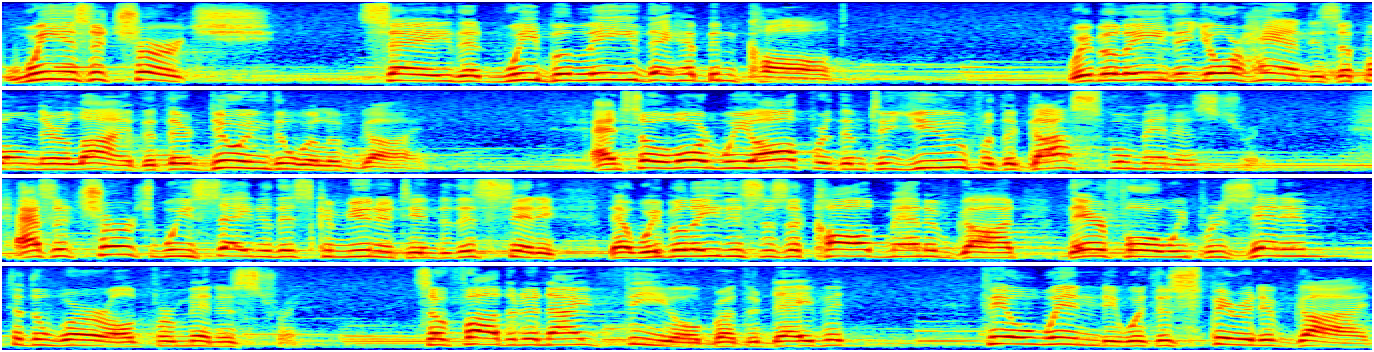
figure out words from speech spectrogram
We as a church say that we believe they have been called. We believe that your hand is upon their life, that they're doing the will of God. And so, Lord, we offer them to you for the gospel ministry. As a church, we say to this community and to this city that we believe this is a called man of God. Therefore, we present him to the world for ministry. So, Father, tonight, feel, Brother David, feel Wendy with the Spirit of God.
